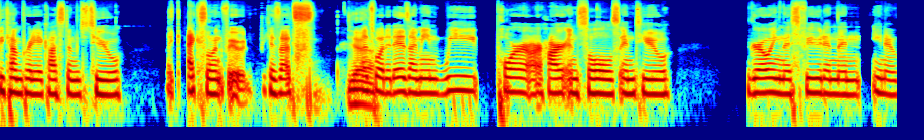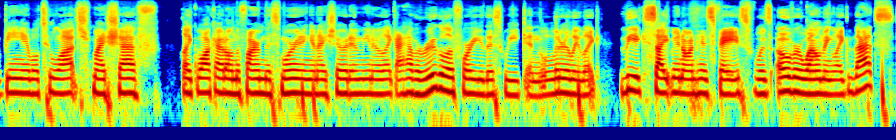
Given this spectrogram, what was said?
become pretty accustomed to like excellent food because that's Yeah. that's what it is. I mean, we pour our heart and souls into growing this food and then, you know, being able to watch my chef like walk out on the farm this morning and I showed him, you know, like I have arugula for you this week and literally like the excitement on his face was overwhelming. Like that's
